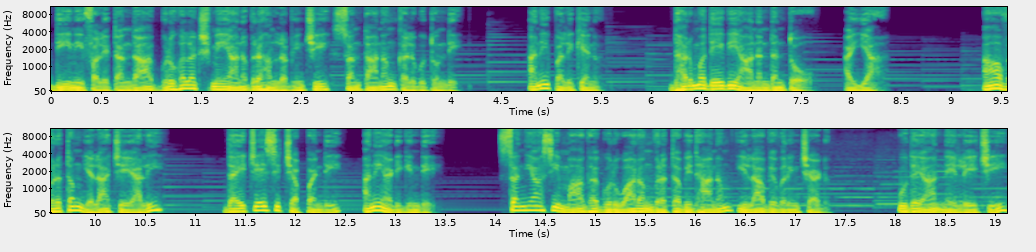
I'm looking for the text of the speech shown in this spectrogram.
దీని ఫలితంగా గృహలక్ష్మి అనుగ్రహం లభించి సంతానం కలుగుతుంది. అని పలికెను. ధర్మదేవి ఆనందంతో అయ్యా ఆ వ్రతం ఎలా చేయాలి? దయచేసి చెప్పండి అని అడిగింది. సన్యాసి మాఘ గురువారం వ్రత విధానం ఇలా వివరించాడు. ఉదయాన్నే లేచి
